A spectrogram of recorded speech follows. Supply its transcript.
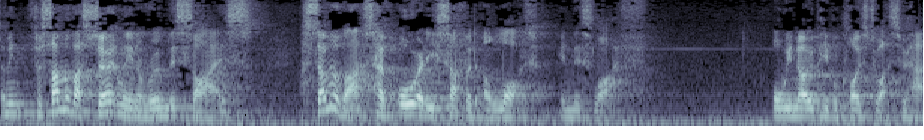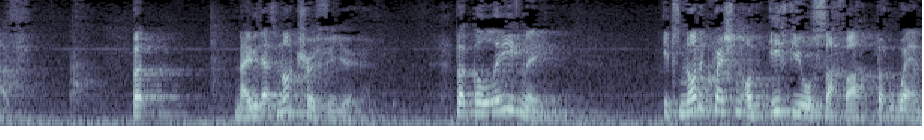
I mean, for some of us, certainly in a room this size, some of us have already suffered a lot in this life. Or we know people close to us who have. But maybe that's not true for you. But believe me, it's not a question of if you'll suffer, but when.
